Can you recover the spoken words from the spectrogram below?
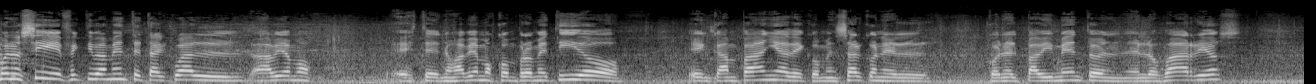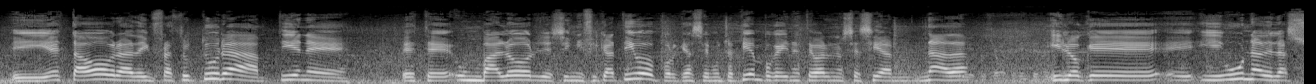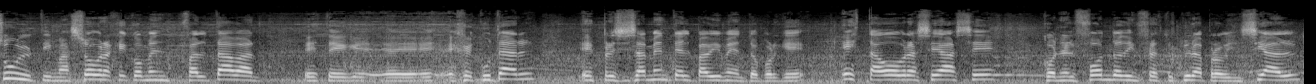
Bueno, sí, efectivamente, tal cual habíamos, este, nos habíamos comprometido en campaña de comenzar con el, con el pavimento en, los barrios. Y esta obra de infraestructura tiene este, un valor significativo porque hace mucho tiempo que ahí en este barrio no se hacía nada. Y lo que eh, y una de las últimas obras que faltaban este, eh, ejecutar es precisamente el pavimento porque esta obra se hace con el Fondo de Infraestructura Provincial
